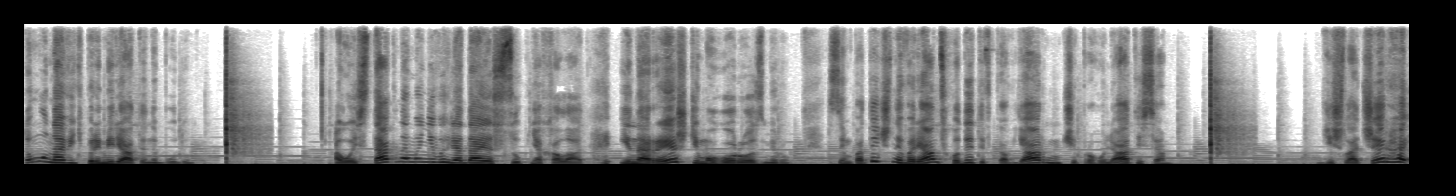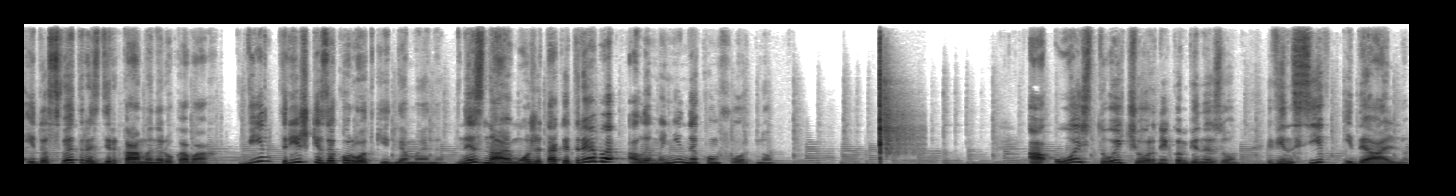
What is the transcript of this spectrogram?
тому навіть приміряти не буду. А ось так на мені виглядає сукня халат. І нарешті мого розміру. Симпатичний варіант сходити в кав'ярню чи прогулятися. Дійшла черга і до светра з дірками на рукавах. Він трішки закороткий для мене. Не знаю, може так і треба, але мені некомфортно. А ось той чорний комбінезон. Він сів ідеально.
